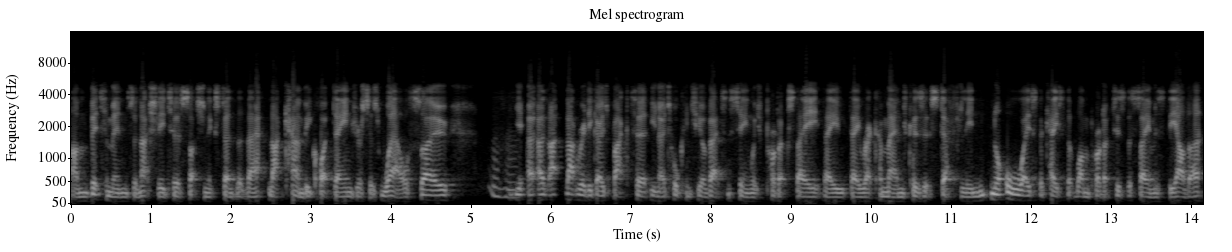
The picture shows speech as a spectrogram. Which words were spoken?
um, vitamins, and actually to such an extent that, that that can be quite dangerous as well. So Mm-hmm. Yeah, that, that really goes back to you know talking to your vets and seeing which products they they, they recommend because it's definitely not always the case that one product is the same as the other.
